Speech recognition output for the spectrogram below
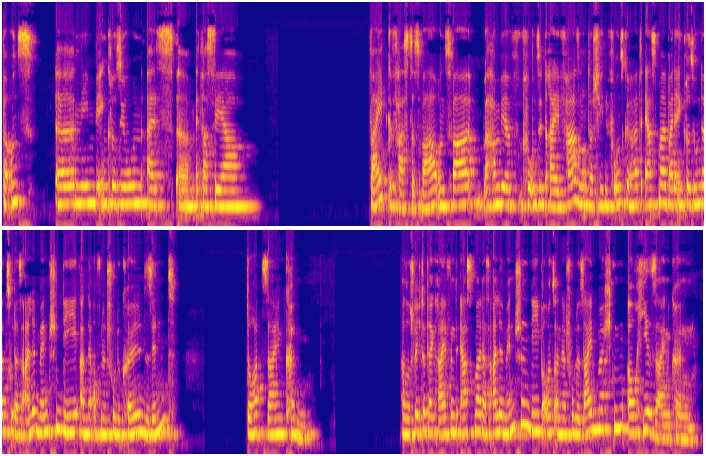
Bei uns äh, nehmen wir Inklusion als ähm, etwas sehr weit gefasstes wahr. Und zwar haben wir für uns in drei Phasen unterschieden. Für uns gehört erstmal bei der Inklusion dazu, dass alle Menschen, die an der offenen Schule Köln sind, dort sein können. Also schlicht und ergreifend erstmal, dass alle Menschen, die bei uns an der Schule sein möchten, auch hier sein können.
